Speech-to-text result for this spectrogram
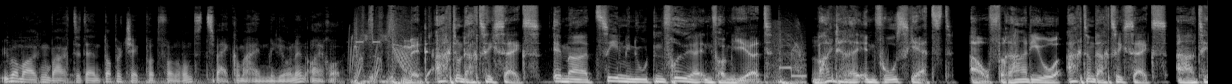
Übermorgen wartet ein Doppelcheckpot von rund 2,1 Millionen Euro. Mit 886 immer 10 Minuten früher informiert. Weitere Infos jetzt auf Radio 886 AT.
